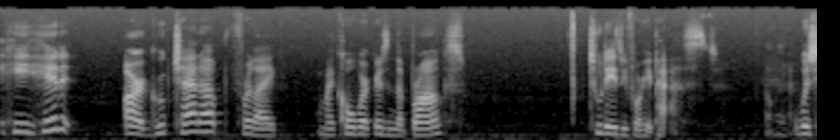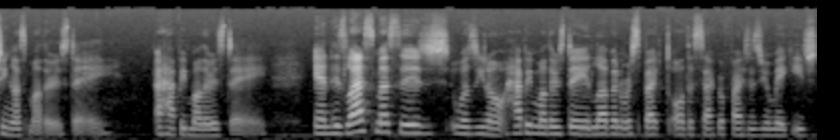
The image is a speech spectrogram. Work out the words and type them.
he hit our group chat up for like my coworkers in the Bronx two days before he passed, Wishing us Mother's Day, a happy Mother's Day. And his last message was, you know, happy Mother's Day, love and respect all the sacrifices you make each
